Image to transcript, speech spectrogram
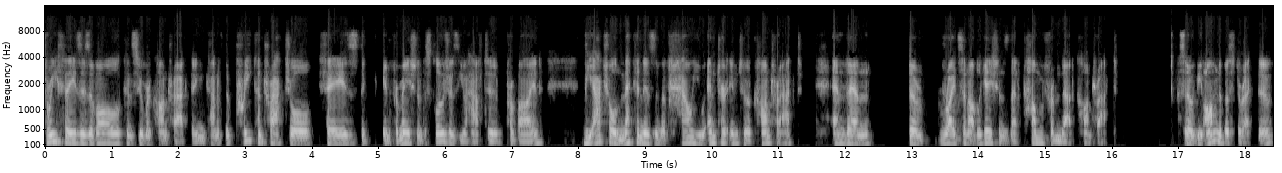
three phases of all consumer contracting, kind of the pre-contractual phase, the information and disclosures you have to provide, the actual mechanism of how you enter into a contract, and then the rights and obligations that come from that contract. So the Omnibus Directive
